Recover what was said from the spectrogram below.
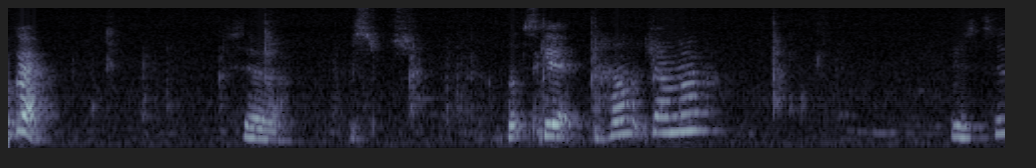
Okay. So, let's, let's get how much is this?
